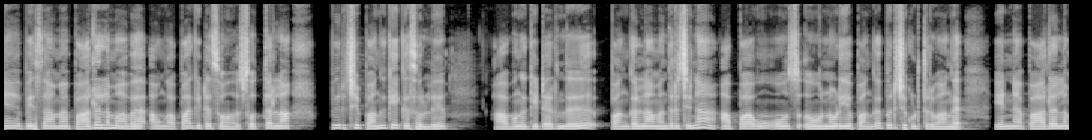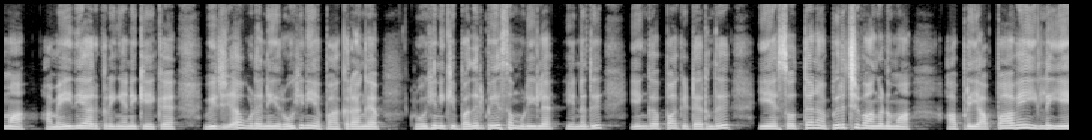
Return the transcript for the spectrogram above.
ஏன் பேசாமல் பார்லலம்மாவை அவங்க அப்பா கிட்ட சொ சொத்தெல்லாம் பிரித்து பங்கு கேட்க சொல்லு. அவங்க கிட்டேருந்து பங்கெல்லாம் வந்துருச்சுன்னா அப்பாவும் உன்னுடைய பங்கை பிரித்து கொடுத்துருவாங்க. என்ன பாரலமா அமைதியாக இருக்கிறீங்கன்னு கேட்க விஜயா உடனே ரோஹிணியை பார்க்குறாங்க. ரோஹிணிக்கு பதில் பேச முடியல. என்னது? எங்கள் அப்பா கிட்டேருந்து என் சொத்தை நான் பிரித்து வாங்கணுமா? அப்படி அப்பாவே இல்லையே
